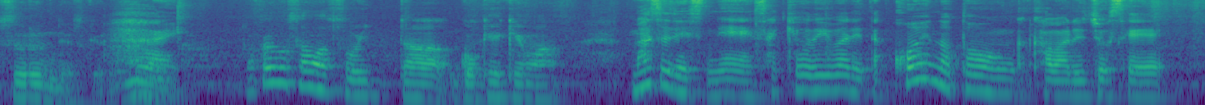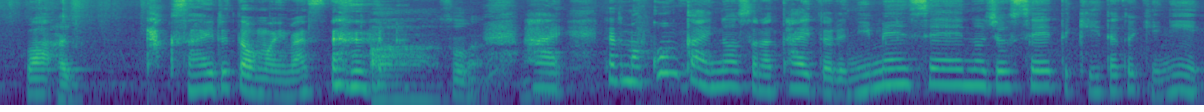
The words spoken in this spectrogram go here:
するんですけども、中山さんはそういったご経験はまずですね先ほど言われた声のトーンが変わる女性は、はい、たくさんいると思います。あそうなんです、ね、はい。ただまあ今回のそのタイトル二面性の女性って聞いた時に、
